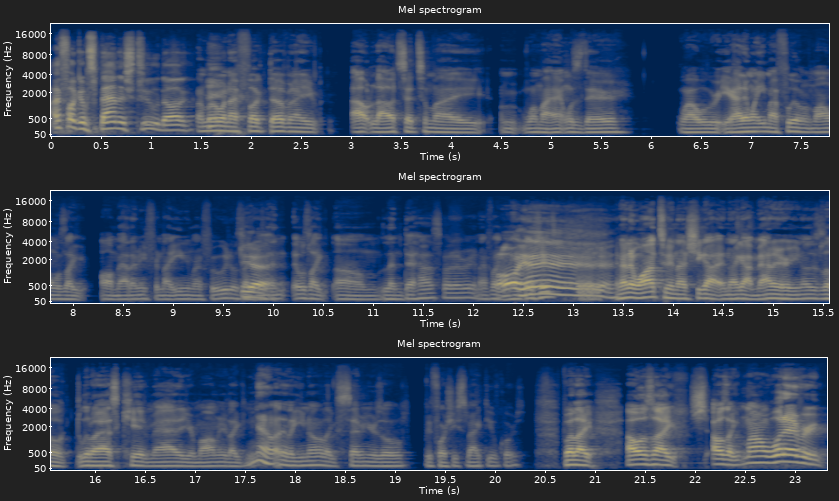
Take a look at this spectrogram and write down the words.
I fuck up Spanish too, dog. I remember when I fucked up and I out loud said to my um, when my aunt was there while we were yeah I didn't want to eat my food and my mom was like all mad at me for not eating my food. It was like Yeah. len- it was like um lentejas or whatever and I fucking Oh yeah, yeah, yeah, yeah, yeah. And I didn't want to, and I, she got and I got mad at her. You know, this little little ass kid mad at your mom. And you're like, no, like you know, like seven years old before she smacked you, of course. But like, I was like, I was like, mom, whatever.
